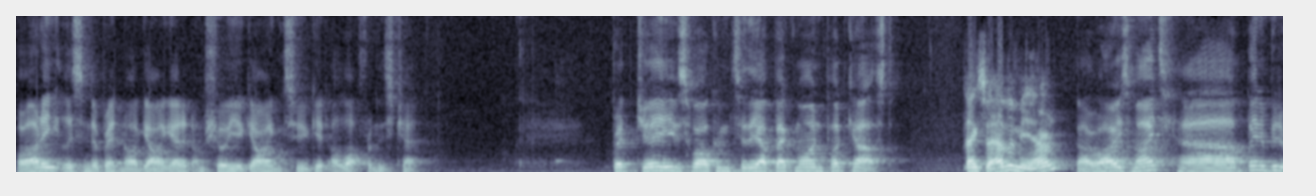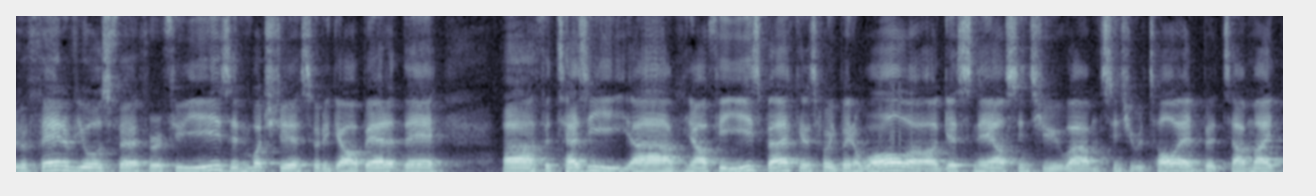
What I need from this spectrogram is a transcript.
Alrighty, listen to Brett and I going at it. I'm sure you're going to get a lot from this chat. Brett Geeves, welcome to the Outback mind podcast. Thanks for having me, Aaron. No worries, mate. Uh, been a bit of a fan of yours for, for a few years and watched you sort of go about it there uh, for Tassie, uh, you know, a few years back, and it's probably been a while, I guess, now since you um, since you retired. But uh, mate,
